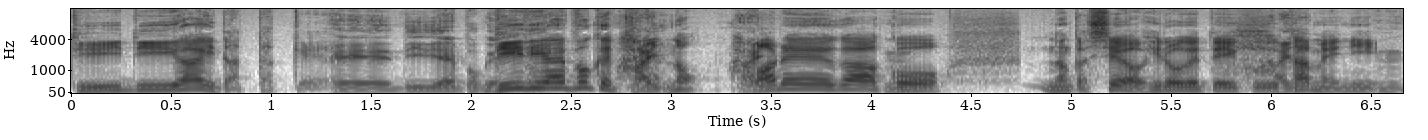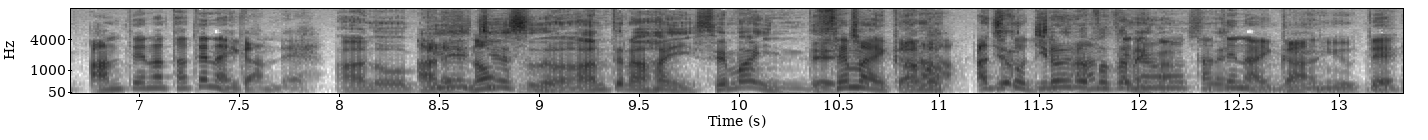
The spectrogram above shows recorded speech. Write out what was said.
DDI だったっけ、えー DDI ポケット。DDI ポケットやの、あれがこう、なんかシェアを広げていくために、はいうん。アンテナ立てないかんで。あのあれの。PHS のアンテナ範囲狭いんで狭いからあちこちアンテナを立てないかん言うて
